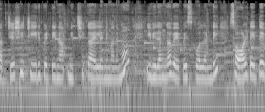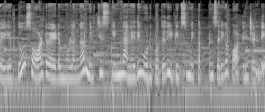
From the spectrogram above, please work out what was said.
కట్ చేసి చీరి పెట్టిన మిర్చికాయలని మనము ఈ విధంగా వేపేసుకోవాలండి. సాల్ట్ అయితే వేయొద్దు. సాల్ట్ వేయడం మూలంగా మిర్చి స్కిన్ అనేది ఊడిపోతుంది. ఈ టిప్స్ మీరు తప్పనిసరిగా పాటించండి.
